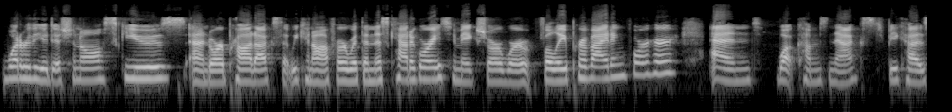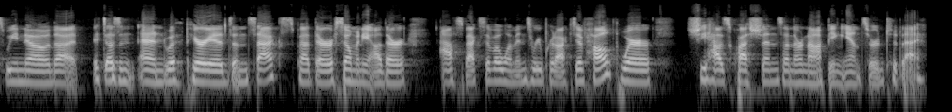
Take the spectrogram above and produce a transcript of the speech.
what are the additional SKUs and or products that we can offer within this category to make sure we're fully providing for her and what comes next because we know that it doesn't end with periods and sex but there are so many other aspects of a woman's reproductive health where she has questions and they're not being answered today.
